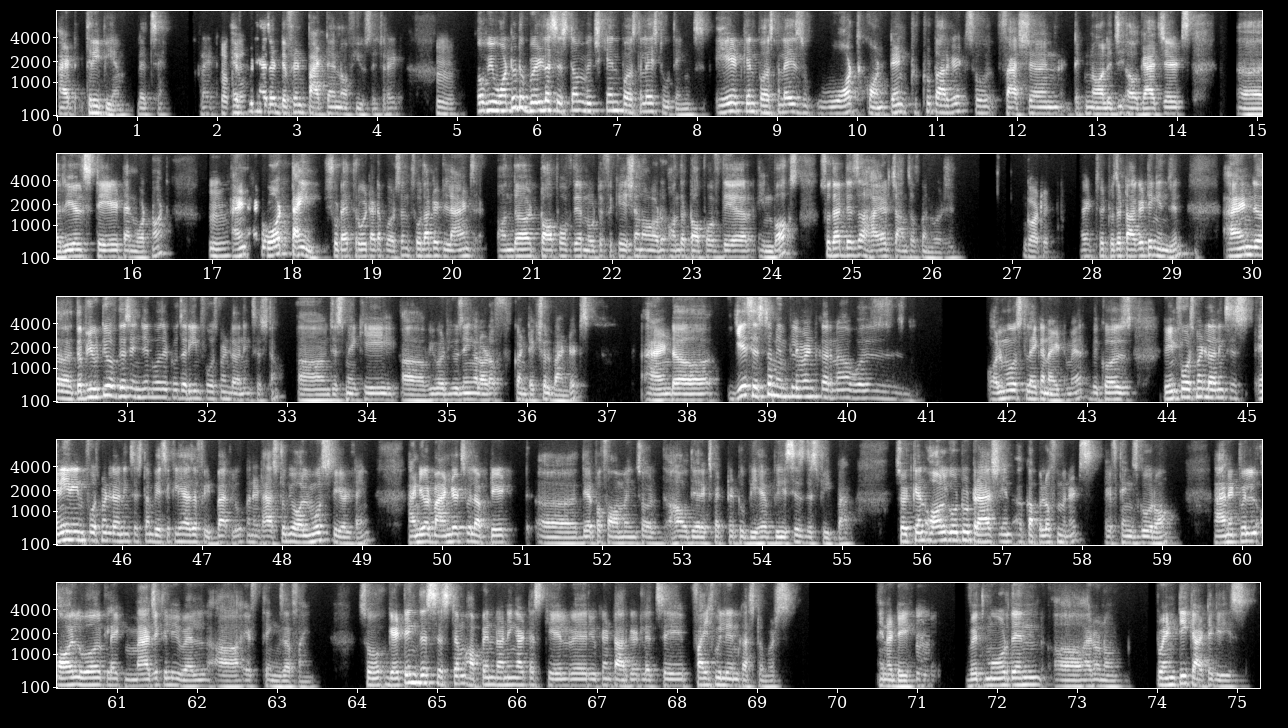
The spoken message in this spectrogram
at 3 p.m. Let's say, right? Okay. Everybody has a different pattern of usage, right? Hmm. So we wanted to build a system which can personalize two things. A, it can personalize what content to, to target. So fashion, technology, or gadgets, uh, real estate and whatnot. Mhm. And at what time should I throw it at a person so that it lands on the top of their notification or on the top of their inbox so that there's a higher chance of conversion Got it. right? So it was a targeting engine. And uh, the beauty of this engine was it was a reinforcement learning system. Uh, just make uh, we were using a lot of contextual bandits. And uh, system implement karna was almost like a nightmare because reinforcement learning any reinforcement learning system basically has a feedback loop and it has to be almost real time and your bandits will update uh, their performance or how they're expected to behave basis this feedback so it can all go to trash in a couple of minutes if things go wrong and it will all work like magically well uh, if things are fine. So getting this system up and running at a scale where you can target, let's say, 5 million customers in a day Mhm. with more than, uh, I don't know, 20 categories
